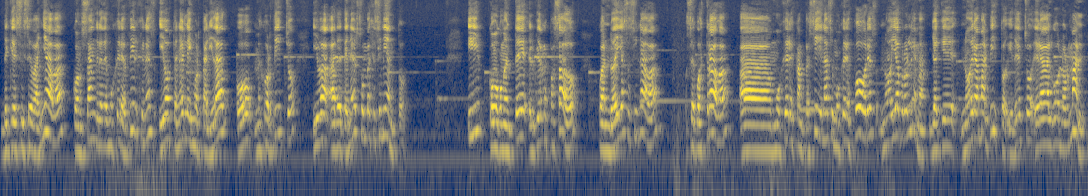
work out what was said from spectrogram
de que si se bañaba con sangre de mujeres vírgenes iba a obtener la inmortalidad o, mejor dicho, iba a detener su envejecimiento. Y, como comenté el viernes pasado, cuando ella asesinaba, secuestraba a mujeres campesinas y mujeres pobres, no había problema, ya que no era mal visto y de hecho era algo normal.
